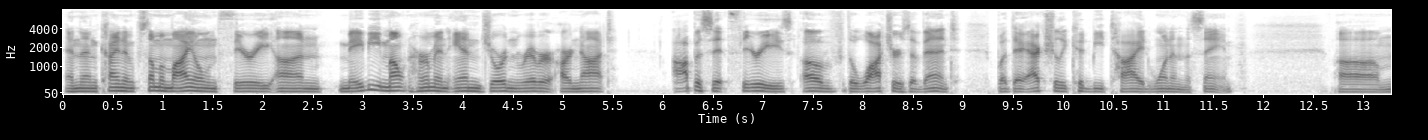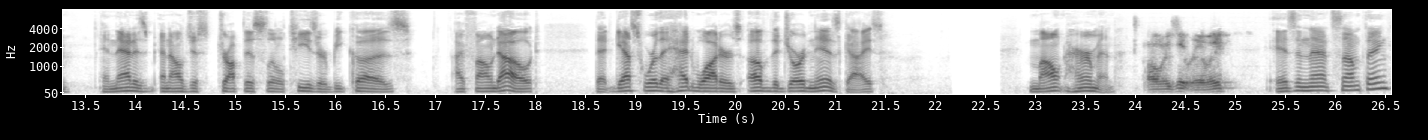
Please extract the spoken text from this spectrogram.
And then kind of some of my own theory on maybe Mount Hermon and Jordan River are not opposite theories of the Watchers event, but they actually could be tied one and the same. Um, and that is, and I'll just drop this little teaser because I found out that guess where the headwaters of the Jordan is, guys? Mount Hermon. Oh, is it really? Isn't that something?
